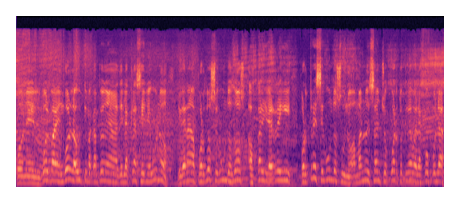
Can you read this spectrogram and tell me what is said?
con el Volkswagen Gol, la última campeona de la clase N1, le ganaba por 2 segundos 2 a Oscar Ilarregui, por 3 segundos 1 a Manuel Sancho, cuarto quedaba la Cópola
